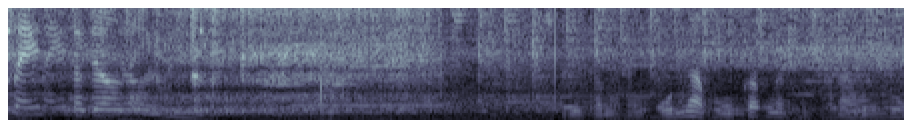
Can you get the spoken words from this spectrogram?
Place the building. đây tầm khoảng bốn nhà cung cấp nữa thì khả năng đủ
